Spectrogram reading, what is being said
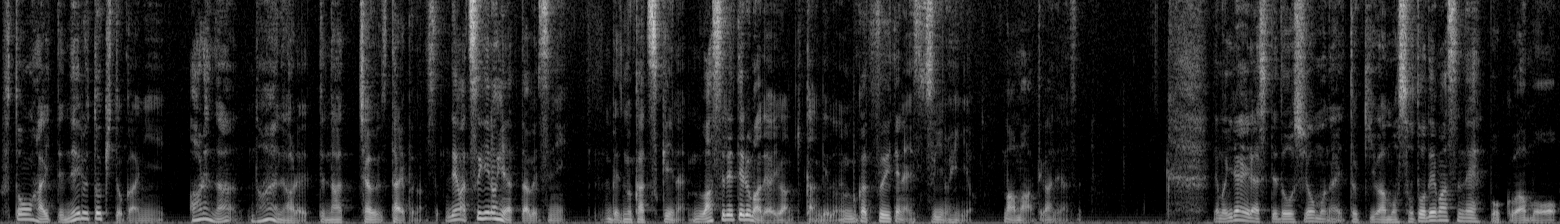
布団入って寝る時とかにあれななんやねんあれってなっちゃうタイプなんですよ。で、まあ、次の日だったら別にムカつけない。忘れてるまでは言わんきかんけどムカついてないです次の日には。まあまあって感じなんですね。でもイライラしてどうしようもない時はもう外出ますね。僕はも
